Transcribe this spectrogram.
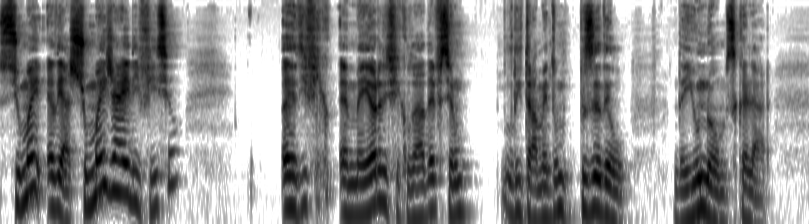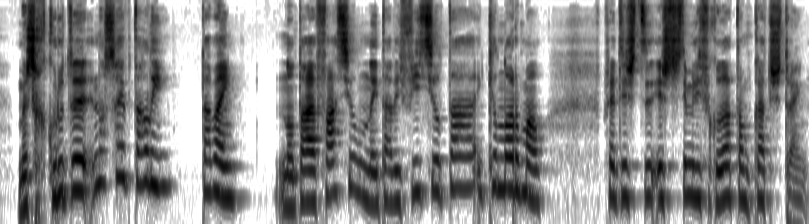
Se o meio, aliás, se o meio já é difícil, a, dific, a maior dificuldade deve ser um, literalmente um pesadelo. Daí o nome, se calhar. Mas recruta, não sei, está ali. Está bem. Não está fácil, nem está difícil, está aquilo normal. Portanto, este, este sistema de dificuldade está um bocado estranho.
